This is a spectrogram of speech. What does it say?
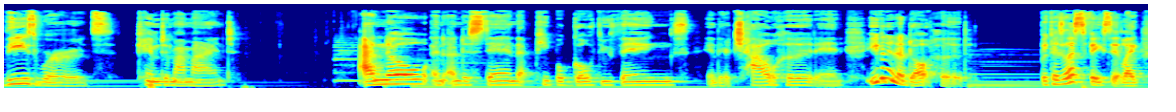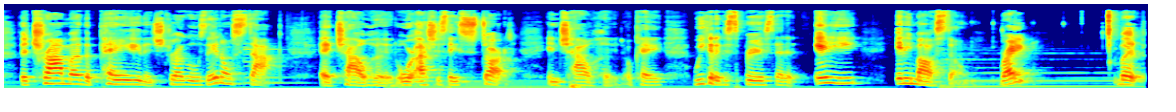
these words came to my mind. I know and understand that people go through things in their childhood and even in adulthood. Because let's face it, like the trauma, the pain, and struggles, they don't stop at childhood, or I should say, start in childhood. Okay, we could experience that at any any milestone, right? But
